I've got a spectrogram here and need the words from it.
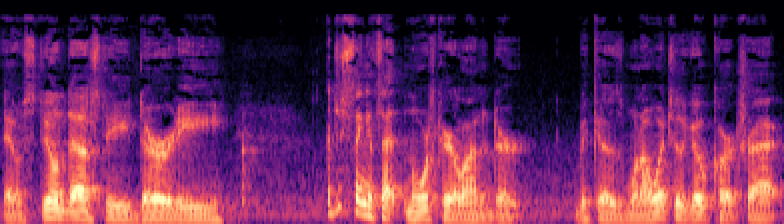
it was still dusty, dirty. I just think it's that North Carolina dirt because when I went to the go kart track,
